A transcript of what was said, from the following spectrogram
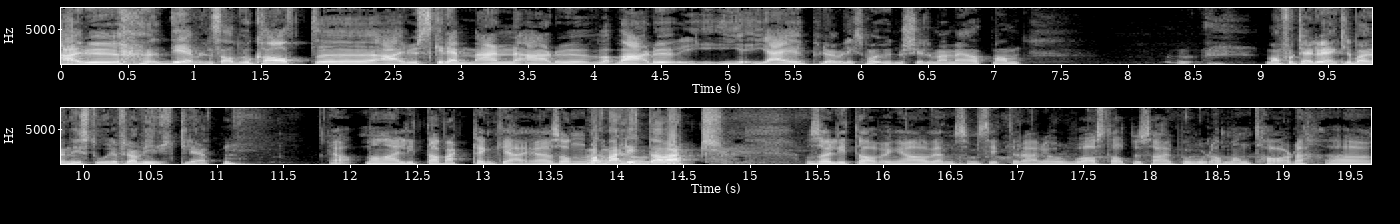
er du djevelens advokat? Eh, er du skremmeren? Er du Hva er du? Jeg prøver liksom å unnskylde meg med at man Man forteller jo egentlig bare en historie fra virkeligheten. Ja, man er litt av hvert, tenker jeg. Sånn, man er litt av hvert. Og så er det litt avhengig av hvem som sitter der og hva status er på hvordan man tar det. Uh,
